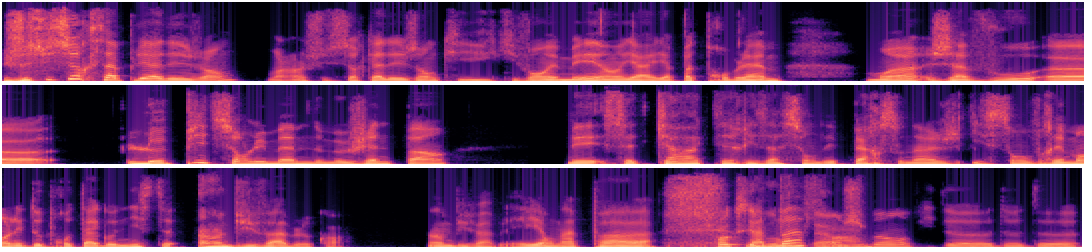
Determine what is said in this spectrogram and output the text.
je suis sûr que ça plaît à des gens. Voilà, je suis sûr qu'il y a des gens qui, qui vont aimer. Hein, il hein, y, a, y a pas de problème. Moi, j'avoue, le pitch sur lui-même ne me gêne pas mais cette caractérisation des personnages, ils sont vraiment les deux protagonistes imbuvables, quoi. Imbuvables. Et on n'a pas, on n'a pas hein. franchement envie de, de, de,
